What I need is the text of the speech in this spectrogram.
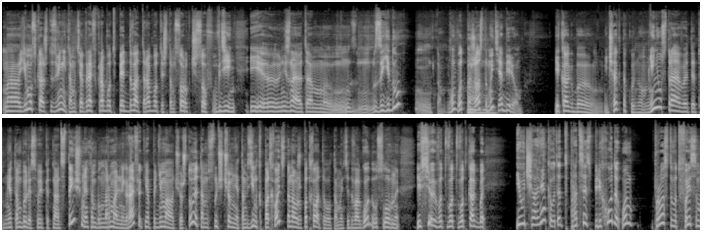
а, ему скажут, извини, там у тебя график работы 5-2, ты работаешь там 40 часов в день и, э, не знаю, там за еду там, ну вот, пожалуйста, mm-hmm. мы тебя берем. И как бы, и человек такой, ну, мне не устраивает это, у меня там были свои 15 тысяч, у меня там был нормальный график, я понимал, что, что я там, в случае чего мне там Зинка подхватит, она уже подхватывала там эти два года условно, и все, и вот, вот, вот как бы... И у человека вот этот процесс перехода, он просто вот фейсом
